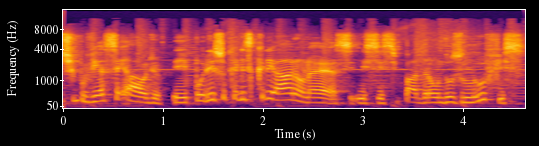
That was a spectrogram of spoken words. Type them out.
tipo, vinha sem áudio. E por isso que eles criaram, né, esse, esse padrão dos LUFs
